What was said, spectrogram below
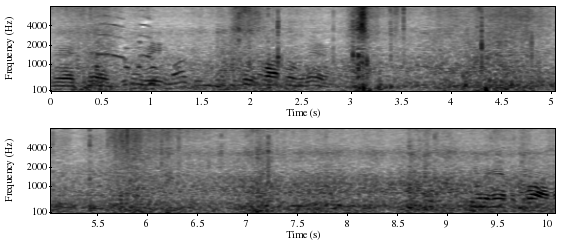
Guys are at uh, three, two o'clock over there. Two and a half o'clock.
